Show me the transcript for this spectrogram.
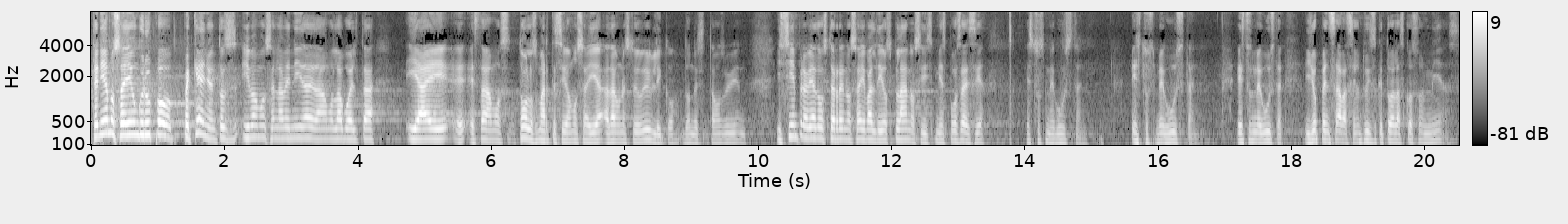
teníamos ahí un grupo pequeño, entonces íbamos en la avenida, dábamos la vuelta y ahí eh, estábamos, todos los martes íbamos ahí a, dar un estudio bíblico donde estamos viviendo. Y siempre había dos terrenos ahí baldíos planos y mi esposa decía, estos me gustan, estos me gustan, estos me gustan. Y yo pensaba, Señor, tú dices que todas las cosas son mías.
